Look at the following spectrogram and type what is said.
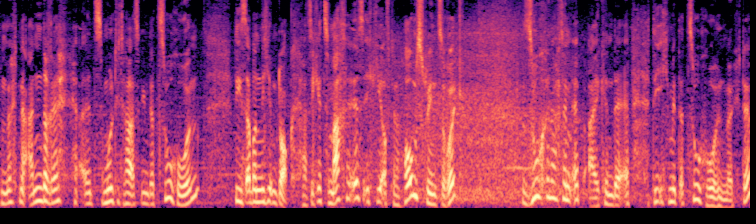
möchte eine andere als Multitasking dazu holen. Die ist aber nicht im Dock. Was ich jetzt mache ist, ich gehe auf den Homescreen zurück, suche nach dem App-Icon der App, die ich mit dazu holen möchte.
